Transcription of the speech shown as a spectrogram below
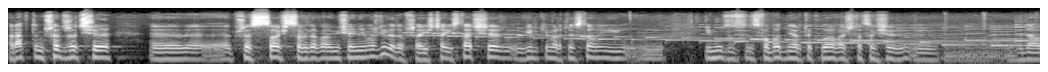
raptem przedrzeć się e, przez coś, co wydawało mi się niemożliwe do przejścia i stać się wielkim artystą i, i móc swobodnie artykułować to, co się e, wyda,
